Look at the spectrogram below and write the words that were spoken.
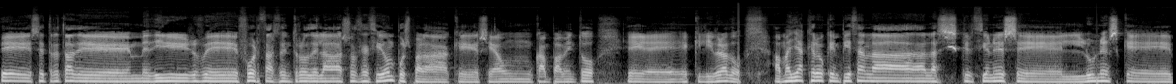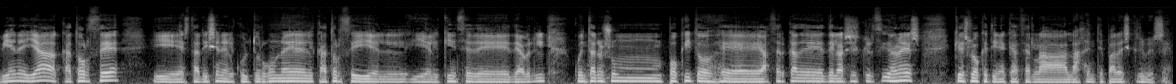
Eh, se trata de medir eh, fuerzas dentro de la asociación pues para que sea un campamento eh, equilibrado. Amaya, creo que empiezan las inscripciones el lunes que viene ya, 14, y estaréis en el Culturgune el 14 y el, y el 15 de, abril. Cuéntanos un poquito acerca de, las inscripciones, qué es lo que tiene que hacer la, la gente para inscribirse.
